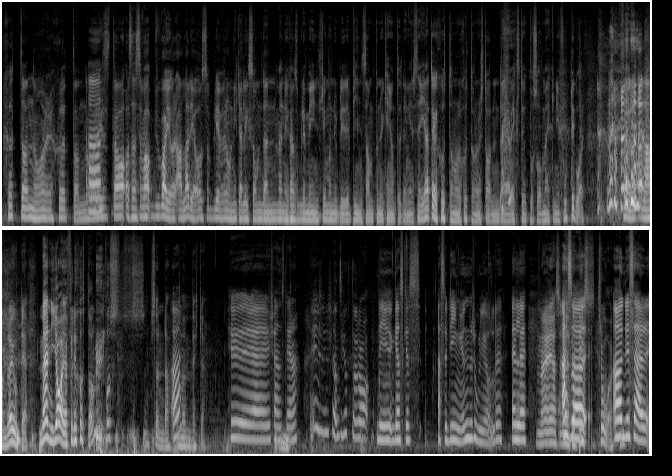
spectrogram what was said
17 år, 17 år Ja. idag. Och sen så vi bara gör alla det och så blev Veronica liksom den människan som blev mainstream och nu blir det pinsamt och nu kan jag inte längre säga att jag är 17 år och 17 år i staden där jag växte upp och så märker ni hur fort det går. För att alla andra har gjort det. Men ja, jag fyller 17 på söndag Ja. om en vecka. Hur eh, känns det då? Det känns jättebra. Det är ju ganska, alltså det är ingen rolig ålder. Eller, Nej, alltså det är Alltså, pisstråkigt. ja det är så här,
